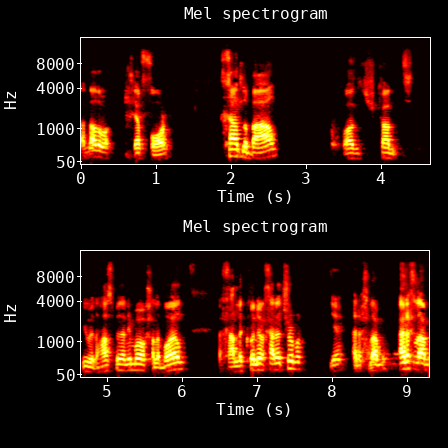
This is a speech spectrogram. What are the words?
another one. So you have four. Chad lebal, one she can't be with the husband anymore, chad leboil, chad lekuna, chad truma. Yeah, and a a.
